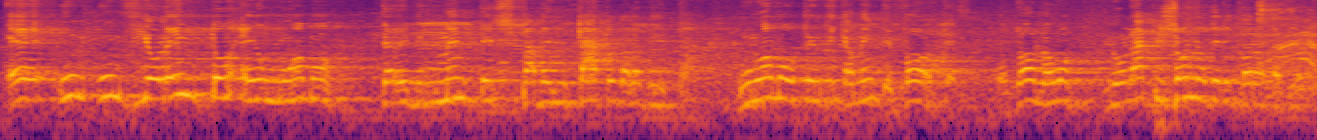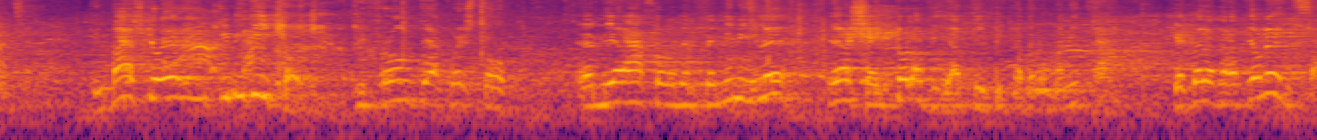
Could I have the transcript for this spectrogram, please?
È un, un violento è un uomo terribilmente spaventato dalla vita, un uomo autenticamente forte, o donna uomo, non ha bisogno di ricorrere alla violenza. Il maschio era intimidito di fronte a questo eh, miracolo del femminile e ha scelto la via tipica dell'umanità, che è quella della violenza.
